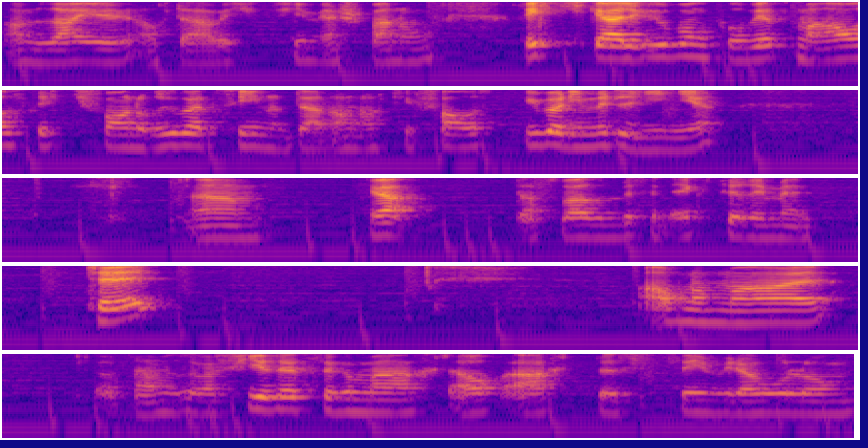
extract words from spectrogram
am Seil. Auch da habe ich viel mehr Spannung. Richtig geile Übung, probiert es mal aus. Richtig vorne rüberziehen und dann auch noch die Faust über die Mittellinie. Ähm, ja, das war so ein bisschen experimentell. Auch nochmal, da haben wir sogar vier Sätze gemacht, auch acht bis zehn Wiederholungen.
